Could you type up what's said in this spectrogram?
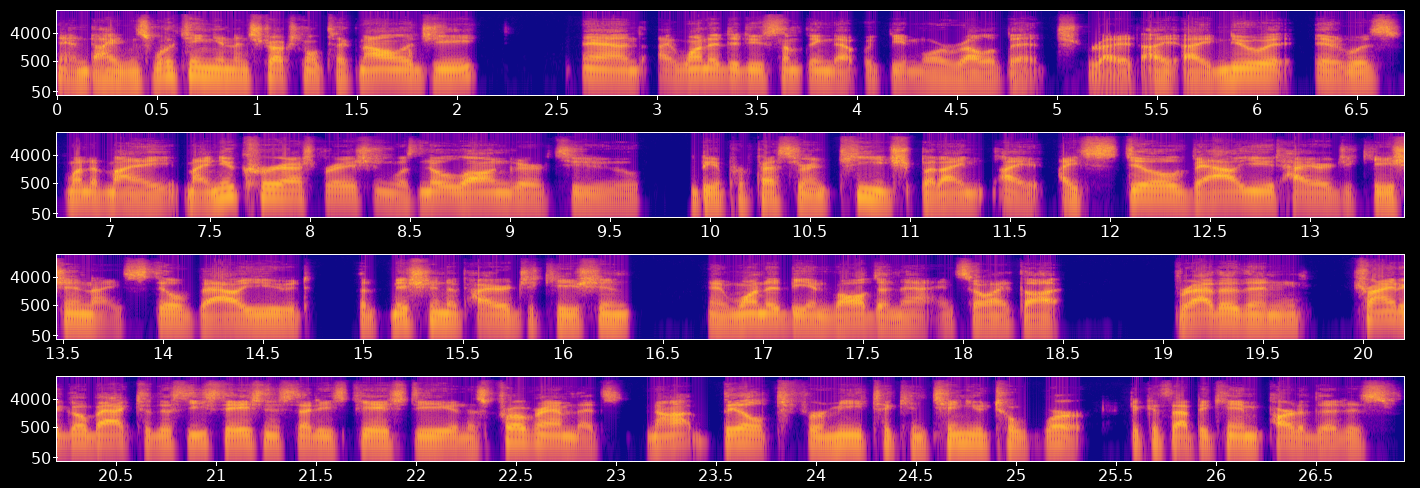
and I was working in instructional technology, and I wanted to do something that would be more relevant. Right? I, I knew it. It was one of my my new career aspiration was no longer to be a professor and teach, but I I, I still valued higher education. I still valued the mission of higher education and wanted to be involved in that. And so I thought, rather than trying to go back to this East Asian Studies PhD and this program that's not built for me to continue to work because that became part of it is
